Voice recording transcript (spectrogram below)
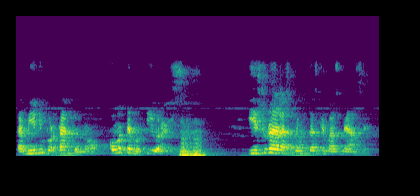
también importante, ¿no? ¿Cómo te motivas? Y es una de las preguntas que más me hacen.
